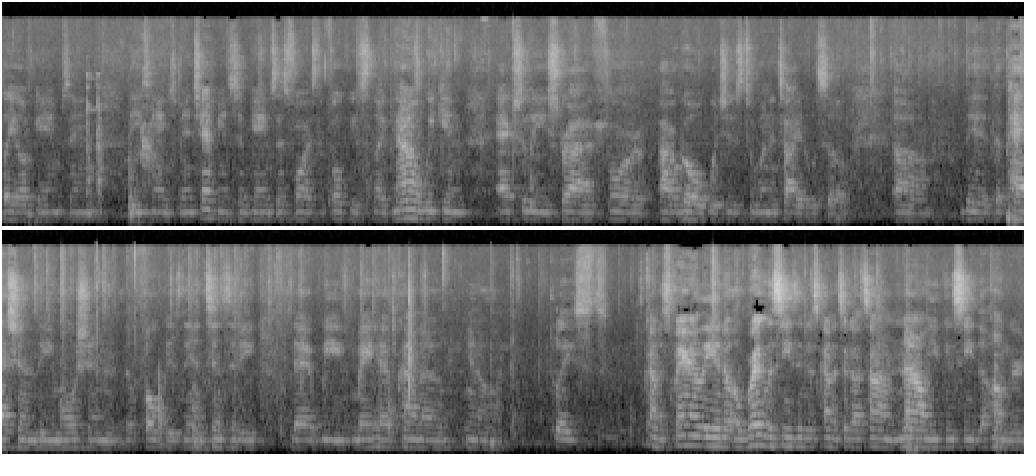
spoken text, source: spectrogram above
playoff games and these games being championship games. As far as the focus, like now we can actually strive for our goal, which is to win a title. So. Um, the, the passion, the emotion, the focus, the intensity that we may have kind of, you know, placed kind of sparingly in a regular season, just kind of took our time. Now you can see the hunger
